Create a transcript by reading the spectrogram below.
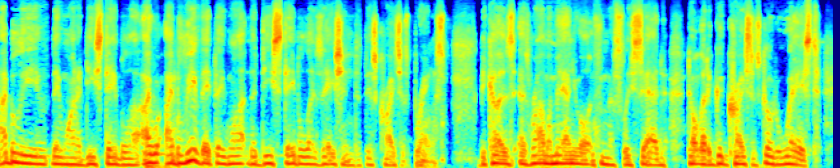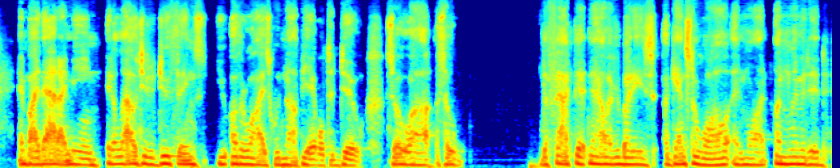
I believe they want to destabilize. I, I, believe that they want the destabilization that this crisis brings, because as Rahm Emanuel infamously said, "Don't let a good crisis go to waste." And by that I mean it allows you to do things you otherwise would not be able to do. So, uh, so the fact that now everybody's against a wall and want unlimited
